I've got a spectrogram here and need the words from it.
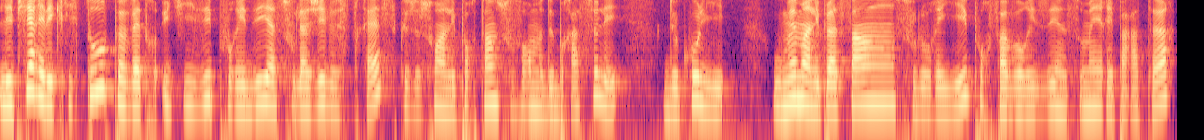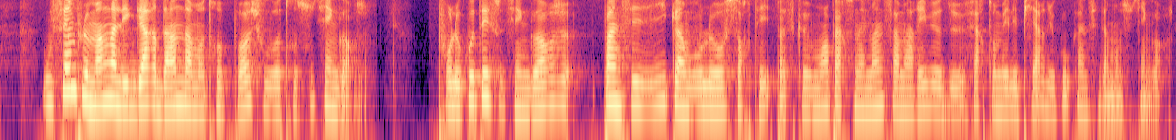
Les pierres et les cristaux peuvent être utilisés pour aider à soulager le stress, que ce soit en les portant sous forme de bracelets, de colliers, ou même en les plaçant sous l'oreiller pour favoriser un sommeil réparateur, ou simplement en les gardant dans votre poche ou votre soutien-gorge. Pour le côté soutien-gorge, pensez-y quand vous le ressortez, parce que moi personnellement ça m'arrive de faire tomber les pierres du coup quand c'est dans mon soutien-gorge.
